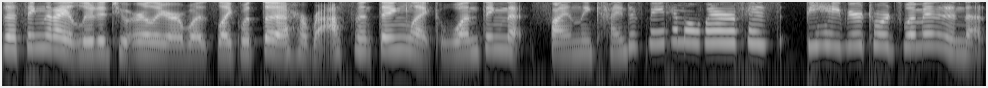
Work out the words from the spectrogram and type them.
the thing that I alluded to earlier was like with the harassment thing. Like one thing that finally kind of made him aware of his behavior towards women and that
